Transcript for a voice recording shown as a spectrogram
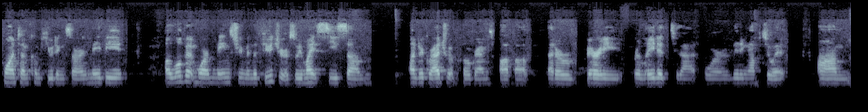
quantum computing, sorry, maybe a little bit more mainstream in the future. So we might see some undergraduate programs pop up that are very related to that or leading up to it. Um,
